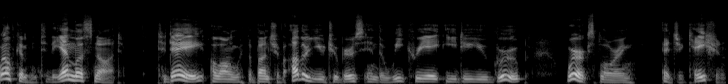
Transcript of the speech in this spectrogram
Welcome to the Endless Knot. Today, along with a bunch of other YouTubers in the We Create EDU group, we're exploring education.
